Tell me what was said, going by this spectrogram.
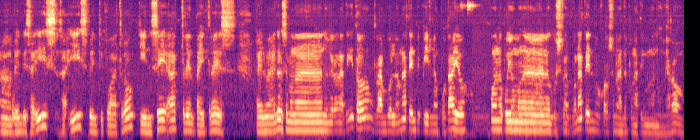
uh, 26, 6, 24, 15 at 33. Ayun mga idol, sa mga numero natin ito, rumble lang natin, pipili lang po tayo kung ano po yung mga nagustuhan po natin, mga korosonada po natin mga numero.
